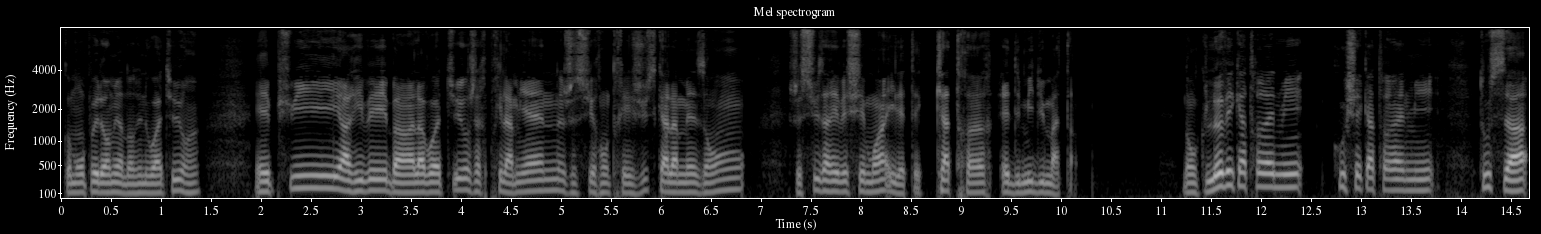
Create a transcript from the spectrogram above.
comme on peut dormir dans une voiture. Hein. Et puis, arrivé ben, à la voiture, j'ai repris la mienne, je suis rentré jusqu'à la maison. Je suis arrivé chez moi, il était 4h30 du matin. Donc, lever 4h30, coucher 4h30, tout ça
